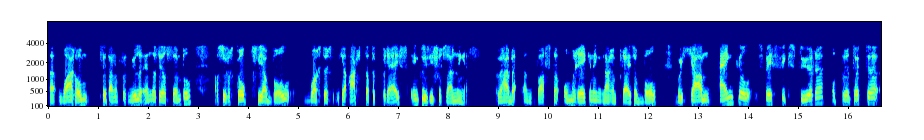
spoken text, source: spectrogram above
Uh, waarom zit daar een formule in? Dat is heel simpel. Als je verkoopt via Bol, wordt er geacht dat de prijs inclusief verzending is. We hebben een vaste omrekening naar een prijs op bol. We gaan enkel specifiek sturen op producten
